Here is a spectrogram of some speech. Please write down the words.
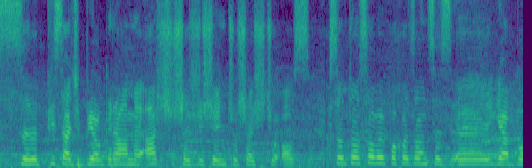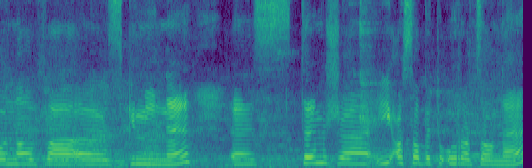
spisać biogramy aż 66 osób. Są to osoby pochodzące z Jabonowa, z gminy, z tym, że i osoby tu urodzone,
